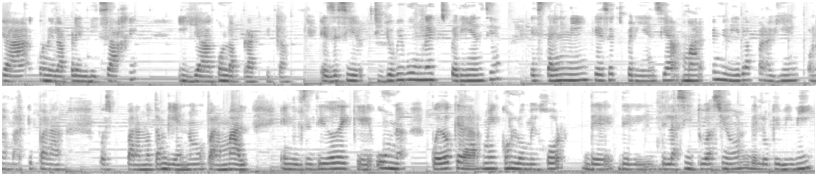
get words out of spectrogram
Ya con el aprendizaje y ya con la práctica. Es decir, si yo vivo una experiencia, está en mí que esa experiencia marque mi vida para bien o la marque para, pues, para no tan bien, ¿no? Para mal, en el sentido de que una, puedo quedarme con lo mejor de, la situación, de lo que viví,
